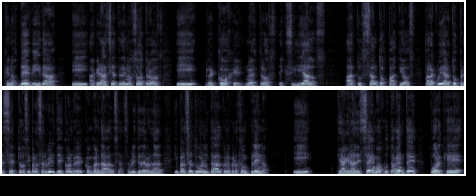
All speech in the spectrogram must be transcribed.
que nos des vida y agráciate de nosotros y recoge nuestros exiliados a tus santos patios para cuidar tus preceptos y para servirte con, con verdad, o sea, servirte de verdad y para hacer tu voluntad con el corazón pleno y te agradecemos justamente porque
